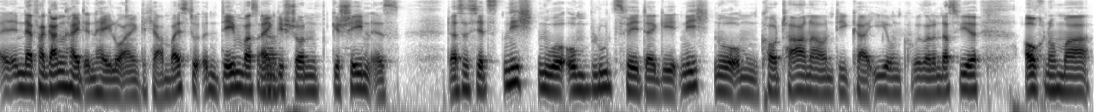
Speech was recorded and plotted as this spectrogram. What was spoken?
in der Vergangenheit in Halo eigentlich haben, weißt du, in dem, was ja. eigentlich schon geschehen ist. Dass es jetzt nicht nur um Blutsväter geht, nicht nur um Cortana und die KI und Co., sondern dass wir auch nochmal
